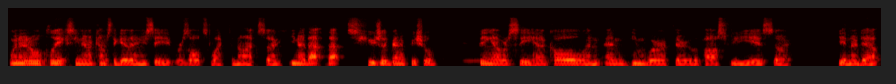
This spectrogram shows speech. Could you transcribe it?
when it all clicks you know it comes together and you see results like tonight. So you know that that's hugely beneficial being able to see how cole and and him worked over the past few years. So yeah no doubt.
